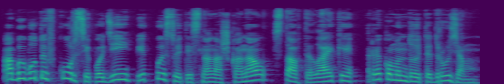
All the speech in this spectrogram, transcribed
Аби бути в курсі подій, підписуйтесь на наш канал, ставте лайки, рекомендуйте друзям.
